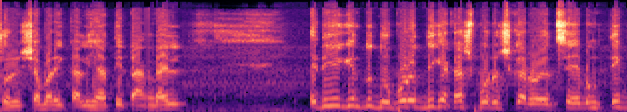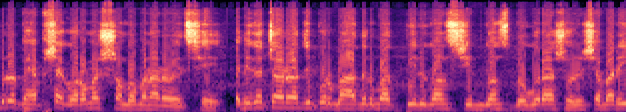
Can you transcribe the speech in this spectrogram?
সরিষাবাড়ি, কালিহাতি, টাঙ্গাইল এদিকে কিন্তু দুপুরের দিকে আকাশ পরিষ্কার রয়েছে এবং তীব্র ব্যবসা গরমের সম্ভাবনা রয়েছে। এদিকে চররাজিপুর, বাহাদুরবাদ, পীরগঞ্জ, শিবগঞ্জ, বগুড়া, সরিষাবাড়ি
